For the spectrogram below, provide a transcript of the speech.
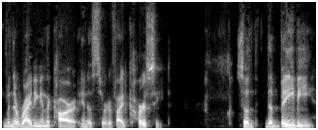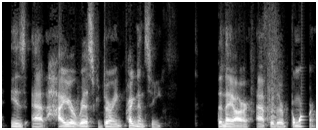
when they're riding in the car in a certified car seat. So the baby is at higher risk during pregnancy than they are after they're born.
